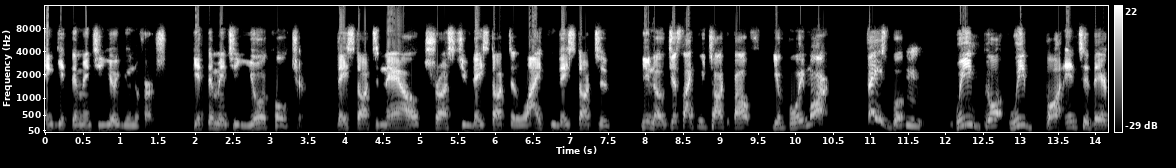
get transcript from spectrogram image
and get them into your universe? Get them into your culture. They start to now trust you. They start to like you. They start to, you know, just like we talked about your boy Mark, Facebook. Mm. We bought, we bought into their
